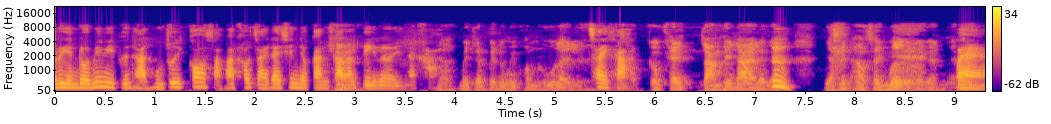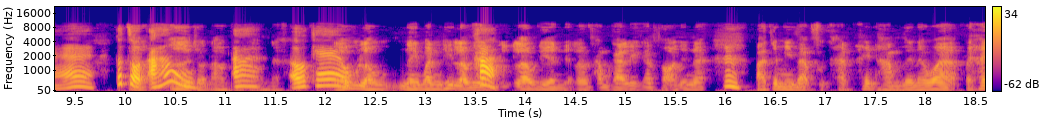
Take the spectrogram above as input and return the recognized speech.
เรียนโดยไม่มีพื้นฐานฮวงจุ้ยก็สามารถเข้าใจได้เช่นเดียวกันใช่การันตีเลยนะคะนะไม่จำเป็นต้องมีความรู้อะไรเลย ใช่ค่ะนรับก็แค่จำให้ได้แล้วกัอืนมอย่าเป็นอัลไซเมอร์แล้วกันแหมก็จดอ้าวจดเอาจดอ่าเอานะครับโอเคแล้วเราในวันที่เราเรียนค่ะเราเรียนเนี่ยเราทำการเรียนการสอนเนี่ยนะอืมป๋าจะมีแบบฝึกหัดให้ทำด้วยนะว่า ไปให้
